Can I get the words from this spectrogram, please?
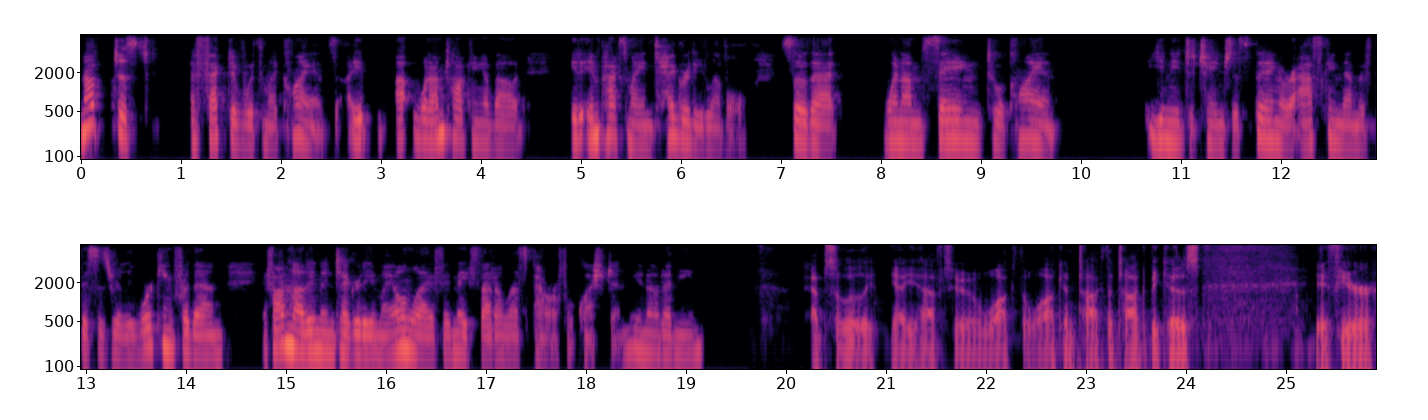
not just effective with my clients. I, I, what I'm talking about it impacts my integrity level so that when I'm saying to a client, you need to change this thing or asking them if this is really working for them, if I'm not in integrity in my own life, it makes that a less powerful question. You know what I mean? Absolutely. Yeah, you have to walk the walk and talk the talk because if you're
